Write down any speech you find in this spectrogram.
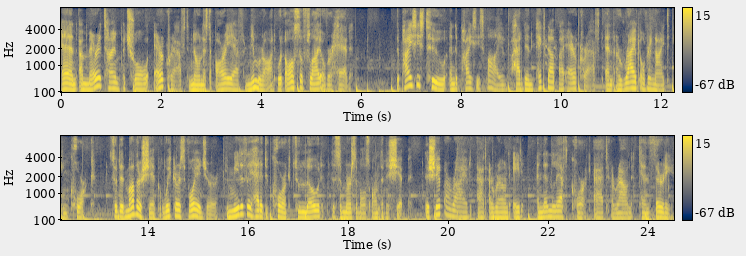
and a maritime patrol aircraft known as the RAF Nimrod would also fly overhead. The Pisces II and the Pisces V had been picked up by aircraft and arrived overnight in Cork. So the mothership Vickers Voyager immediately headed to Cork to load the submersibles onto the ship. The ship arrived at around 8 and then left Cork at around 10:30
